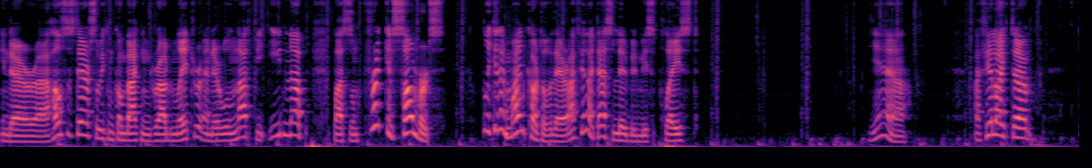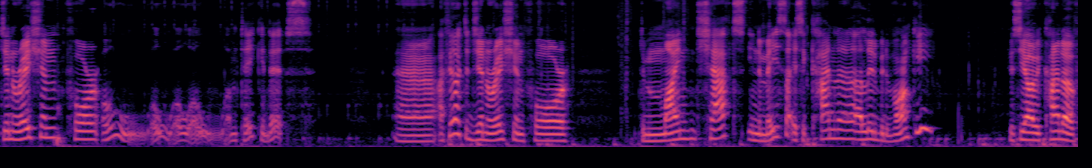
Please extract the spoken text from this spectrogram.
in their uh, houses there so we can come back and grab them later and they will not be eaten up by some freaking sunbirds. Look at that minecart over there. I feel like that's a little bit misplaced. Yeah. I feel like the generation for... Oh, oh, oh, oh. I'm taking this. Uh, I feel like the generation for the mine shafts in the mesa is kind of a little bit wonky. You see how we kind of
